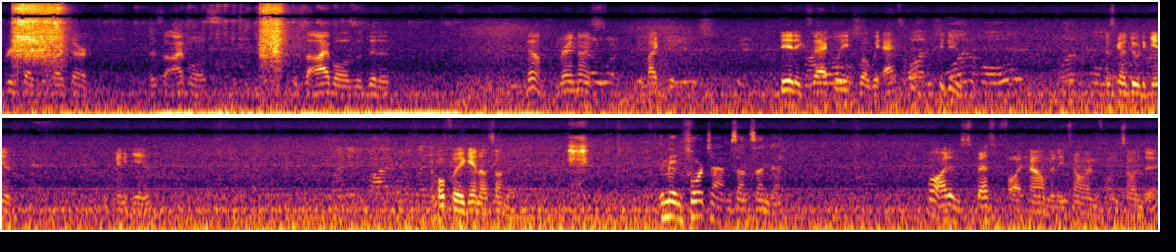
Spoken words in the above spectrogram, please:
Three seconds right there. It's the eyeballs. It's the eyeballs that did it. No, very nice. Liked it. Did exactly what we asked him to do. It's gonna do it again. And again. And hopefully again on Sunday. You mean four times on Sunday? Well, I didn't specify how many times on Sunday.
